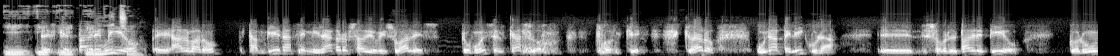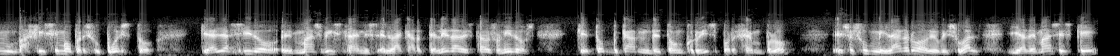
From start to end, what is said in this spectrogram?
Y, y, es que el Padre y mucho. Pío, eh, Álvaro, también hace milagros audiovisuales, como es el caso. Porque, claro, una película eh, sobre el Padre Pío con un bajísimo presupuesto que haya sido eh, más vista en, en, la cartelera de Estados Unidos que Top Gun de Tom Cruise, por ejemplo, eso es un milagro audiovisual. Y además es que,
